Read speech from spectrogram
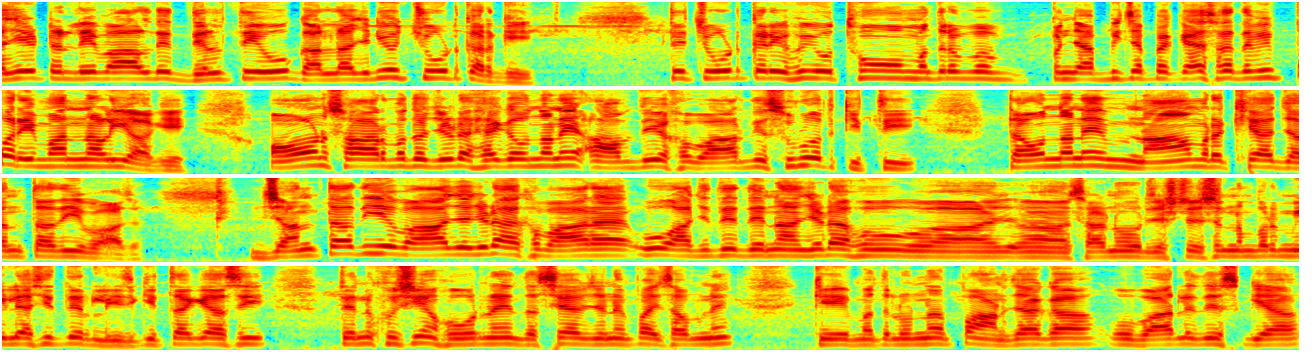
ਅਜੇ ਟੱਲੇਵਾਲ ਦੇ ਦਿਲ ਤੇ ਉਹ ਗੱਲ ਆ ਜਿਹੜੀ ਉਹ ਚੋਟ ਕਰ ਗਈ। ਤੇ ਚੋਟ ਕਰੇ ਹੋਈ ਉਥੋਂ ਮਤਲਬ ਪੰਜਾਬੀ ਚ ਆਪਾਂ ਕਹਿ ਸਕਦੇ ਵੀ ਭਰੇ ਮਨ ਨਾਲ ਹੀ ਆ ਗਏ। ਆਉਣ ਸਾਰ ਮਤਲਬ ਜਿਹੜਾ ਹੈਗਾ ਉਹਨਾਂ ਨੇ ਆਪਦੇ ਅਖਬਾਰ ਦੀ ਸ਼ੁਰੂਆਤ ਕੀਤੀ, ਤਾਂ ਉਹਨਾਂ ਨੇ ਨਾਮ ਰੱਖਿਆ ਜਨਤਾ ਦੀ ਆਵਾਜ਼। ਜਨਤਾ ਦੀ ਆਵਾਜ਼ ਜਿਹੜਾ ਅਖਬਾਰ ਹੈ, ਉਹ ਅੱਜ ਦੇ ਦਿਨਾਂ ਜਿਹੜਾ ਉਹ ਸਾਨੂੰ ਰਜਿਸਟ੍ਰੇਸ਼ਨ ਨੰਬਰ ਮਿਲਿਆ ਸੀ ਤੇ ਰਿਲੀਜ਼ ਕੀਤਾ ਗਿਆ ਸੀ। ਤਿੰਨ ਖੁਸ਼ੀਆਂ ਹੋਰ ਨੇ, ਦੱਸਿਆ ਜਿਹਨੇ ਭਾਈ ਸਾਹਿਬ ਨੇ ਕਿ ਮਤਲਬ ਉਹਨਾਂ ਦਾ ਭਾਣਜਾ ਗਾ ਉਹ ਬਾਹਰਲੇ ਦੇਸ਼ ਗਿਆ।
